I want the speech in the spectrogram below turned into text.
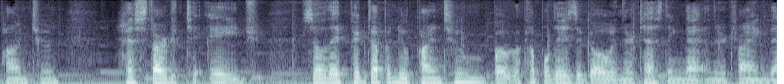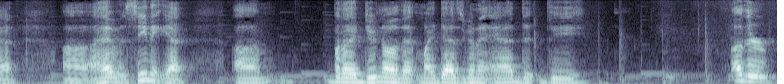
pontoon has started to age. So they picked up a new pontoon boat a couple days ago and they're testing that and they're trying that. Uh, I haven't seen it yet, um, but I do know that my dad's going to add the other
